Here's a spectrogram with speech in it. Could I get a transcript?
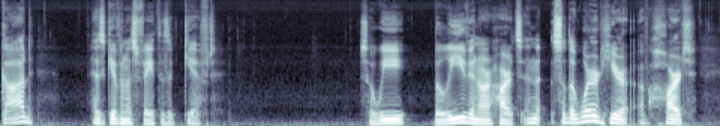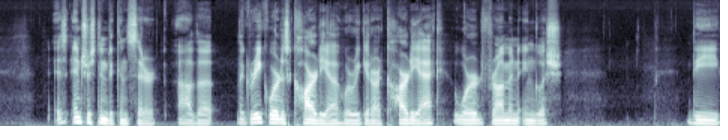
God has given us faith as a gift. So we believe in our hearts. And so the word here of heart is interesting to consider. Uh, the, the Greek word is cardia, where we get our cardiac word from in English. The,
